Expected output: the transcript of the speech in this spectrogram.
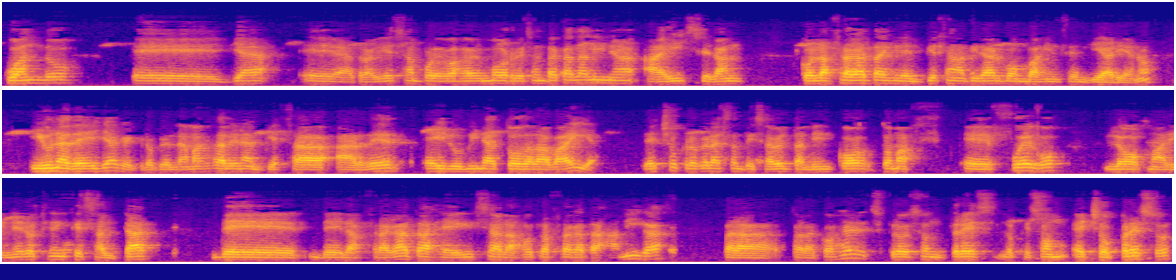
cuando eh, ya atraviesan por debajo del morro de Santa Catalina, ahí se dan con las fragatas y le empiezan a tirar bombas incendiarias, ¿no? Y una de ellas, que creo que es la Magdalena, empieza a arder e ilumina toda la bahía. De hecho, creo que la Santa Isabel también toma fuego los marineros tienen que saltar de, las fragatas e irse a las otras fragatas amigas para, para coger. Creo que son tres los que son hechos presos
